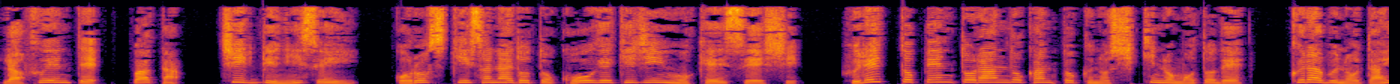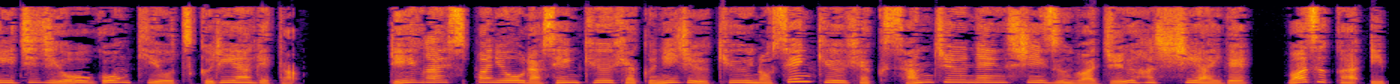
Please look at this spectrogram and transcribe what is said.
ラフエンテ、バタ、チッリ2世、ゴロスティサなどと攻撃陣を形成し、フレッド・ペントランド監督の指揮の下で、クラブの第一次黄金期を作り上げた。リーガ・エスパニョーラ1929の1930年シーズンは18試合で、わずか1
